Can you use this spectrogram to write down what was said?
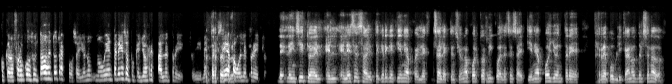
Porque no fueron consultados, entre otras cosas. Yo no, no, voy a entrar en eso porque yo respaldo el proyecto y me estoy a favor del proyecto. Le, insisto, el, el, el, SSI, ¿usted cree que tiene, o sea, la extensión a Puerto Rico del SSI, tiene apoyo entre republicanos del Senado?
